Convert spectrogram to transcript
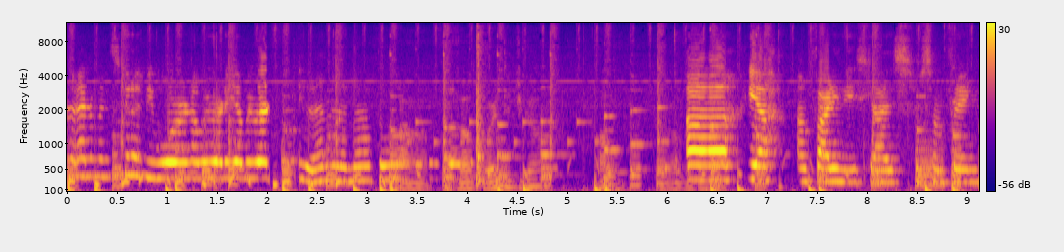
Enemy's gonna be warring. Are we ready? Are we ready? Uh, where did you go? Oh, Uh, yeah, I'm fighting these guys for something.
